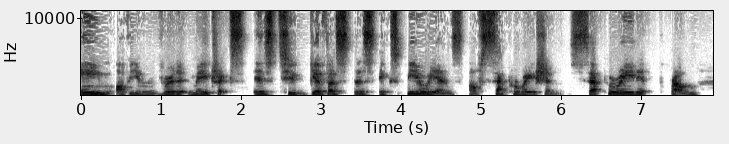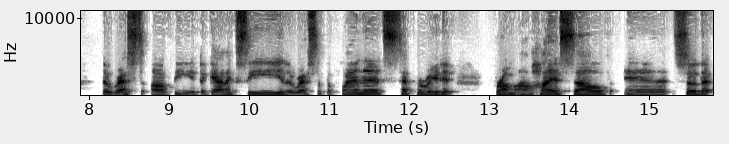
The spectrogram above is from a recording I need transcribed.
aim of the inverted matrix is to give us this experience of separation, separated from the rest of the, the galaxy, the rest of the planets, separated from our higher self, and so that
